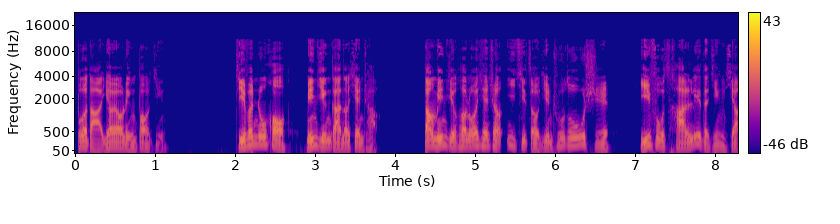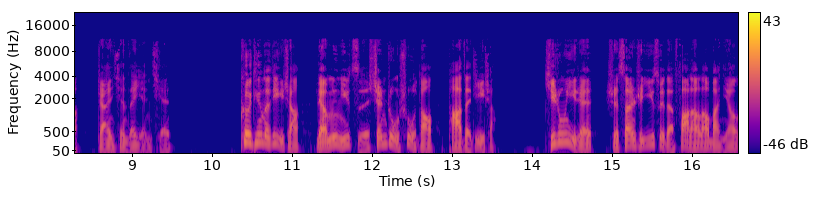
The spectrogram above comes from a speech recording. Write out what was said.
拨打幺幺零报警。几分钟后，民警赶到现场。当民警和罗先生一起走进出租屋时，一副惨烈的景象展现在眼前。客厅的地上，两名女子身中数刀，趴在地上，其中一人是三十一岁的发廊老板娘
